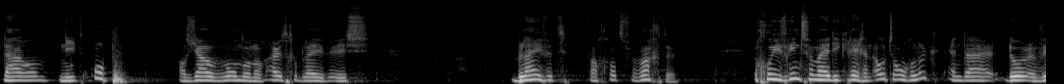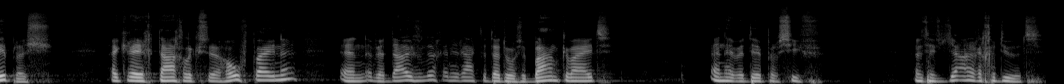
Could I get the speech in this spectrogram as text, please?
daarom niet op. Als jouw wonder nog uitgebleven is, blijf het van God verwachten. Een goede vriend van mij die kreeg een auto-ongeluk en daardoor een whiplash. Hij kreeg dagelijkse hoofdpijnen en werd duizelig en hij raakte daardoor zijn baan kwijt. En hij werd depressief. Het heeft jaren geduurd.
